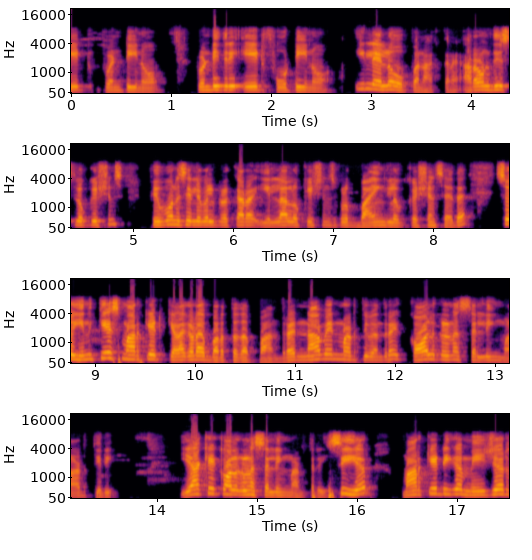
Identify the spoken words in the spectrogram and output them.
ಏಟ್ ಟ್ವೆಂಟಿನೋ ಟ್ವೆಂಟಿ ತ್ರೀ ಏಟ್ ಫೋರ್ಟೀನೋ ಇಲ್ಲೆಲ್ಲ ಓಪನ್ ಆಗ್ತಾನೆ. Around these locations Fibonacci level ಪ್ರಕಾರ ಎಲ್ಲಾ ಲೊಕೇಶನ್ಸ್ಗಳು ಬೈಯಿಂಗ್ ಲೊಕೇಶನ್ಸ್ ಇದೆ. ಸೊ ಇನ್ ಕೇಸ್ ಮಾರ್ಕೆಟ್ ಕೆಳಗಡೆ ಬರ್ತದಪ್ಪ ಅಂದ್ರೆ ನಾವೇನ್ ಮಾಡ್ತೀವಿ ಅಂದ್ರೆ ಕಾಲ್ ಗಳನ್ನ ಸೆಲ್ಲಿಂಗ್ ಮಾಡ್ತೀರಿ. ಯಾಕೆ ಕಾಲ್ಗಳನ್ನ ಸೆಲ್ಲಿಂಗ್ ಮಾಡ್ತೀರಿ? ಸಿ ಇಯರ್ ಮಾರ್ಕೆಟ್ ಈಗ major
